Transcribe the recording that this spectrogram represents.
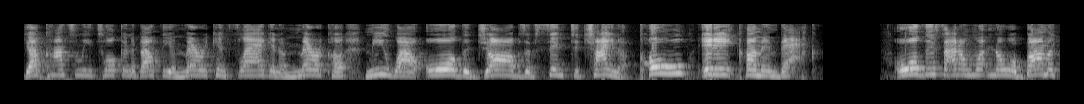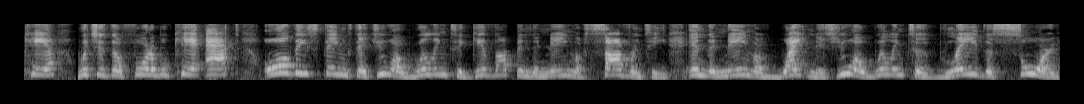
Y'all constantly talking about the American flag in America. Meanwhile, all the jobs have sent to China. Coal, it ain't coming back. All this, I don't want no Obamacare, which is the Affordable Care Act. All these things that you are willing to give up in the name of sovereignty, in the name of whiteness. You are willing to lay the sword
